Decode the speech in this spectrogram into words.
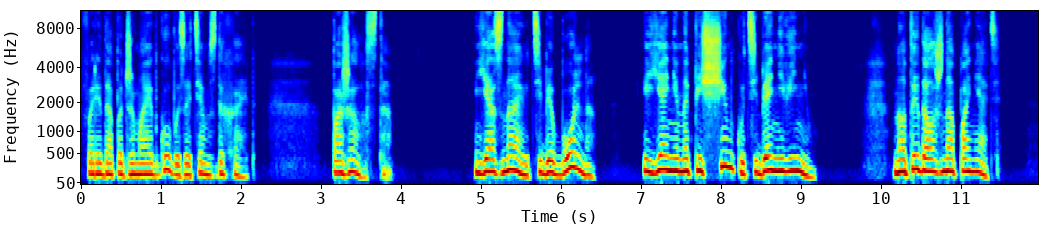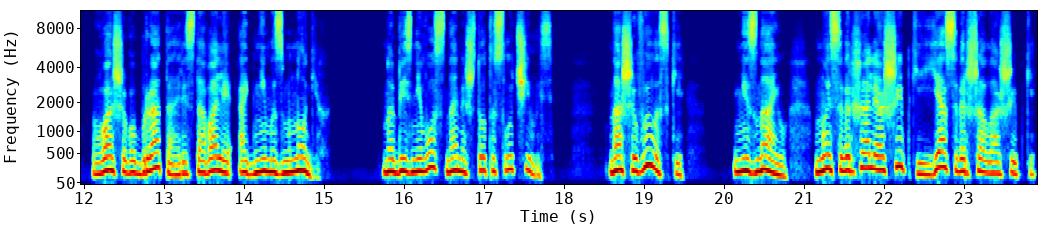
Фарида поджимает губы, затем вздыхает. «Пожалуйста. Я знаю, тебе больно, и я ни на песчинку тебя не виню. Но ты должна понять, вашего брата арестовали одним из многих, но без него с нами что-то случилось. Наши вылазки, не знаю, мы совершали ошибки, я совершала ошибки.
